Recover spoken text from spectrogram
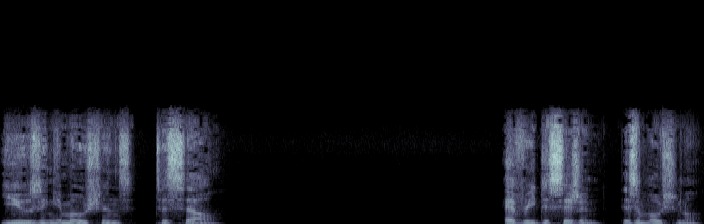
Using emotions to sell. Every decision is emotional.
